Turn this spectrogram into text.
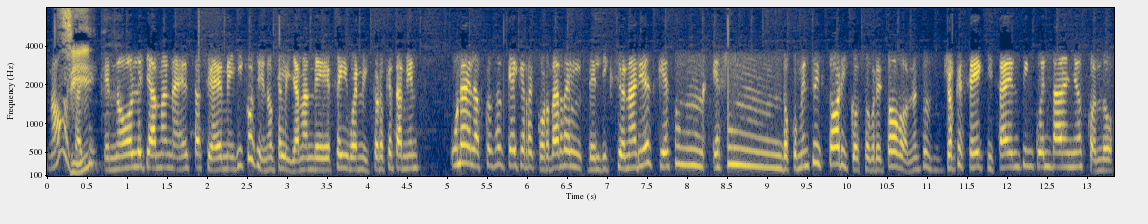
¿no? O ¿Sí? sea, que, no le llaman a esta Ciudad de México, sino que le llaman DF y bueno, y creo que también una de las cosas que hay que recordar del, del diccionario es que es un es un documento histórico sobre todo, ¿no? Entonces, yo que sé, quizá en 50 años cuando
